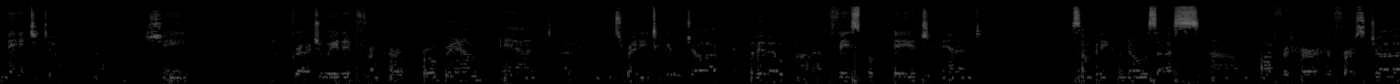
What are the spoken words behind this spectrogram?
made to do. Um, she uh, graduated from her program and um, was ready to get a job. We put it out on a Facebook page, and somebody who knows us um, offered her her first job,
